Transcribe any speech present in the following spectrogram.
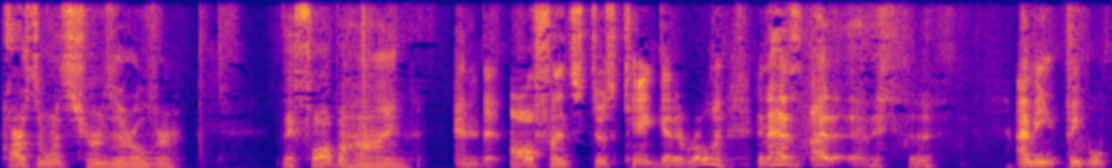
Carson Wentz turns it over. They fall behind, and the offense just can't get it rolling. And it has, I, I mean, people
